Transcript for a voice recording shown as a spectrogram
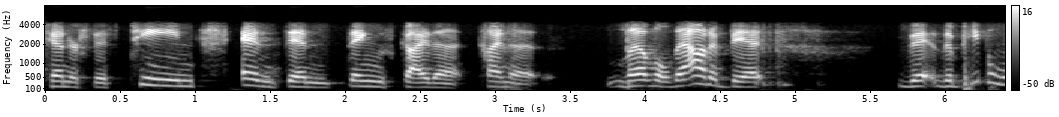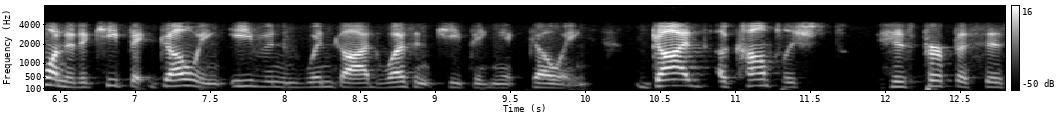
10 or 15 and then things kind of kind of leveled out a bit the the people wanted to keep it going even when God wasn't keeping it going. God accomplished his purposes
